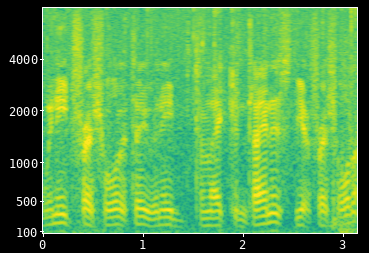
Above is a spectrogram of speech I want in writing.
We need fresh water too. We need to make containers to get fresh water.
